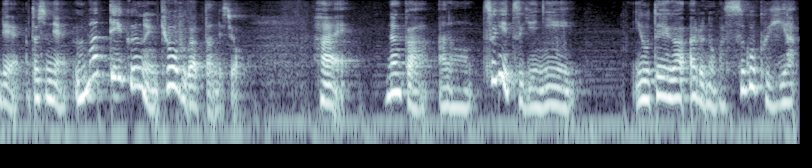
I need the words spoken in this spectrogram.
う。で私ね埋まっていくのに恐怖があったんですよ。はい。なんかあの次々に予定があるのがすごく嫌。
